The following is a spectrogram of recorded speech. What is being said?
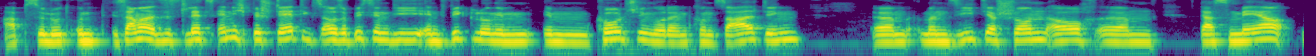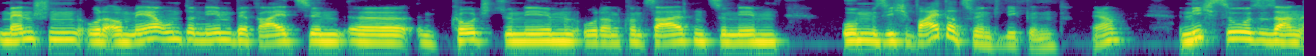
Absolut. Und sag mal, das letztendlich bestätigt es auch so ein bisschen die Entwicklung im, im Coaching oder im Consulting. Ähm, man sieht ja schon auch, ähm, dass mehr Menschen oder auch mehr Unternehmen bereit sind, äh, einen Coach zu nehmen oder einen Consultant zu nehmen, um sich weiterzuentwickeln. Ja? Nicht so zu sagen,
